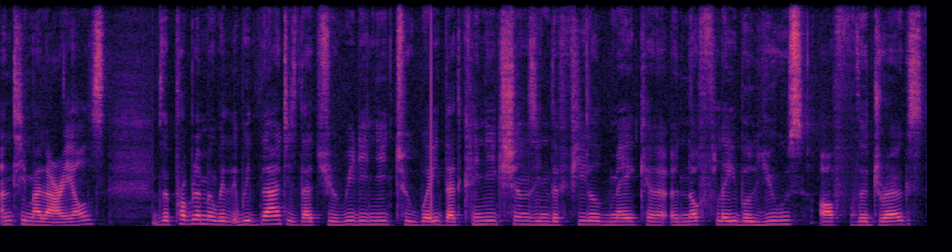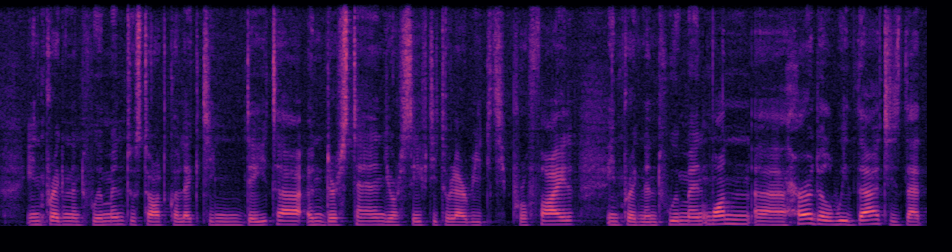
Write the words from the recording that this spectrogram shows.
antimalarials. The problem with, with that is that you really need to wait that clinicians in the field make uh, an off label use of the drugs in pregnant women to start collecting data, understand your safety tolerability profile in pregnant women. One uh, hurdle with that is that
